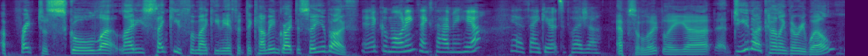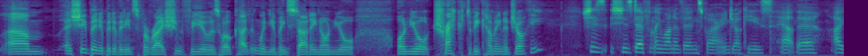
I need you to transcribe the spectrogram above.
Apprentice School. Uh, ladies, thank you for making the effort to come in. Great to see you both. Yeah, good morning. Thanks for having me here. Yeah, thank you. It's a pleasure. Absolutely. Uh, do you know Carleen very well? Um, has she been a bit of an inspiration for you as well, Caitlin, when you've been starting on your on your track to becoming a jockey? She's she's definitely one of the inspiring jockeys out there. I,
